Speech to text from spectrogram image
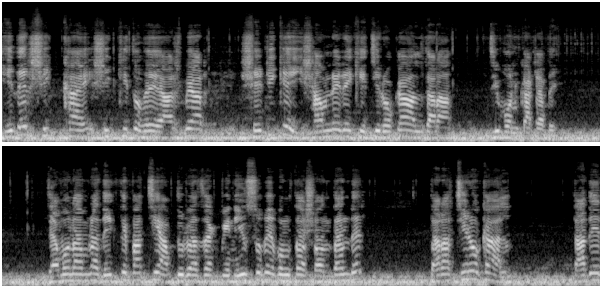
এদের শিক্ষায় শিক্ষিত হয়ে আসবে আর সেটিকেই সামনে রেখে চিরকাল তারা জীবন কাটাবে। যেমন আমরা দেখতে পাচ্ছি আব্দুর রাজাক বিন ইউসুফ এবং তার সন্তানদের, তারা চিরকাল তাদের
